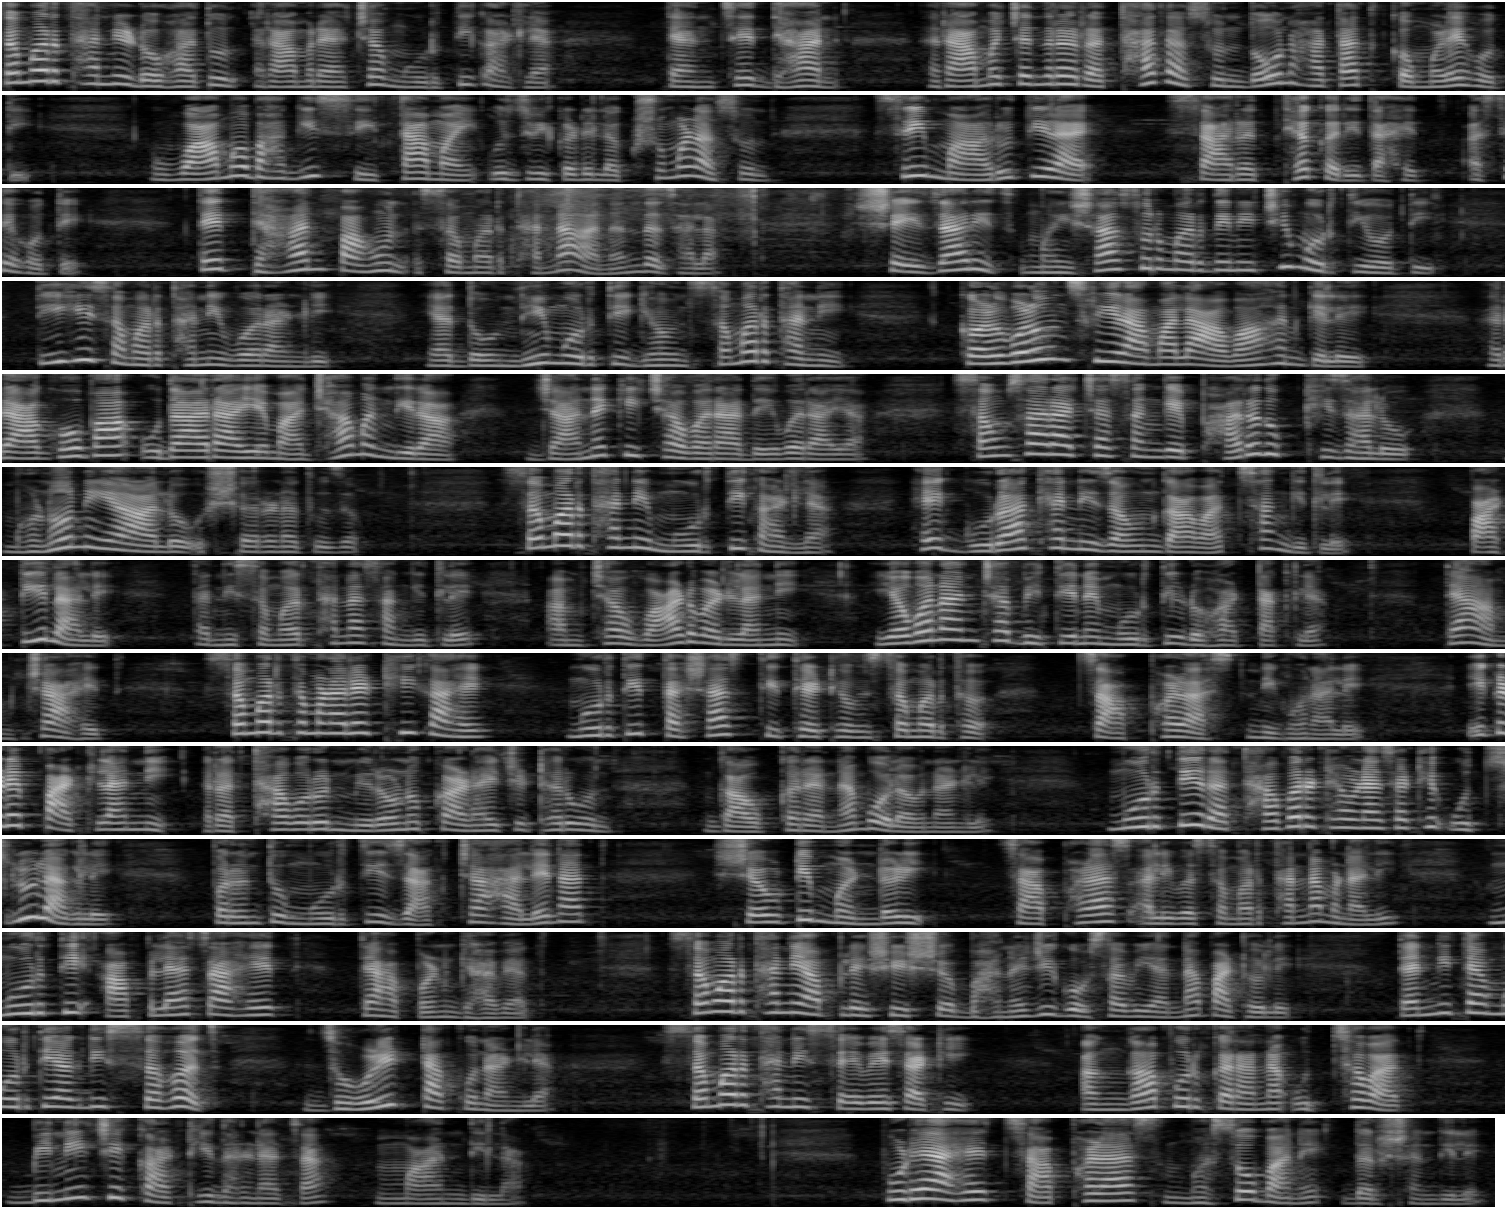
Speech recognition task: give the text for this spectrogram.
समर्थांनी डोहातून रामरायाच्या मूर्ती काढल्या. त्यांचे ध्यान रामचंद्र रथात असून दोन हातात कमळे होती. वामभागी सीतामाई उजवीकडे लक्ष्मण असून श्री मारुतीराय सारथ्य करीत आहेत असे होते. ते ध्यान पाहून समर्थांना आनंद झाला. शेजारीच महिषासुरमर्दिनीची मूर्ती होती. तीही समर्थांनी वर आणली. या दोन्ही मूर्ती घेऊन समर्थांनी कळवळून श्रीरामाला आवाहन केले. राघोबा उदाराय माझ्या मंदिरा जानकीच्या वरा देवराया. संसाराच्या संगे फार दुःखी झालो म्हणून या आलो शरण तुझं. समर्थांनी मूर्ती काढल्या. हे गुराख्यांनी जाऊन गावात सांगितले. पाटील आले. त्यांनी समर्थांना सांगितले आमच्या वाडवडिलांनी यवनांच्या भीतीने मूर्ती डोहात टाकल्या. त्या आमच्या आहेत. समर्थ म्हणाले ठीक आहे. मूर्ती तशाच तिथे ठेवून समर्थ चाफळास निघून आले. इकडे पाटलांनी रथावरून मिरवणूक काढायची ठरवून गावकऱ्यांना बोलावून आणले. मूर्ती रथावर ठेवण्यासाठी उचलू लागले परंतु मूर्ती जागच्या हालेनात शेवटी मंडळी चाफळास आली व समर्थांना म्हणाली मूर्ती आपल्याच आहेत त्या आपण घ्याव्यात. समर्थांनी आपले शिष्य भानजी गोसावी यांना पाठवले. त्यांनी त्या मूर्ती अगदी सहज झोळीत टाकून आणल्या. समर्थांनी सेवेसाठी अंगापूरकरांना उत्सवात बिनीची काठी धरण्याचा मान दिला. पुढे आहे चाफळास म्हसोबाने दर्शन दिले.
